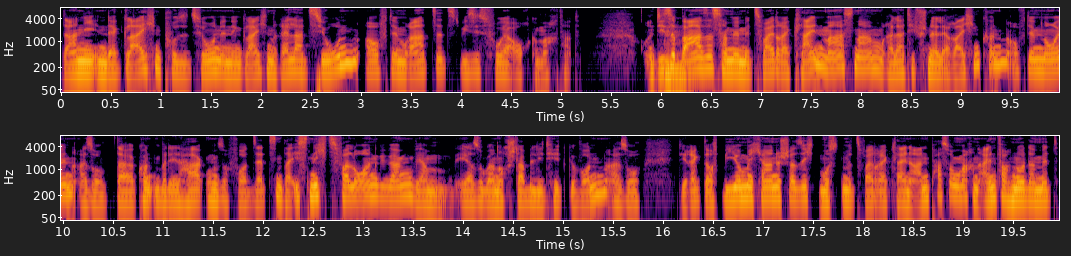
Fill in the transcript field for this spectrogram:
Dani in der gleichen Position, in den gleichen Relationen auf dem Rad sitzt, wie sie es vorher auch gemacht hat. Und diese mhm. Basis haben wir mit zwei, drei kleinen Maßnahmen relativ schnell erreichen können auf dem neuen. Also da konnten wir den Haken sofort setzen. Da ist nichts verloren gegangen. Wir haben eher sogar noch Stabilität gewonnen. Also direkt aus biomechanischer Sicht mussten wir zwei, drei kleine Anpassungen machen, einfach nur damit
